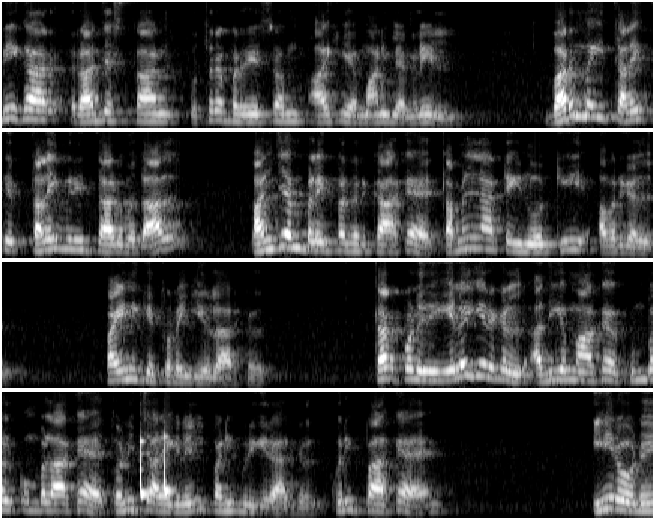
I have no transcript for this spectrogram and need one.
பீகார் ராஜஸ்தான் உத்தரப்பிரதேசம் ஆகிய மாநிலங்களில் வறுமை தலை தலைவிரித்தாடுவதால் பஞ்சம் பிழைப்பதற்காக தமிழ்நாட்டை நோக்கி அவர்கள் பயணிக்க தொடங்கியுள்ளார்கள். தற்பொழுது இளைஞர்கள் அதிகமாக கும்பல் கும்பலாக தொழிற்சாலைகளில் பணிபுரிகிறார்கள். குறிப்பாக ஈரோடு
